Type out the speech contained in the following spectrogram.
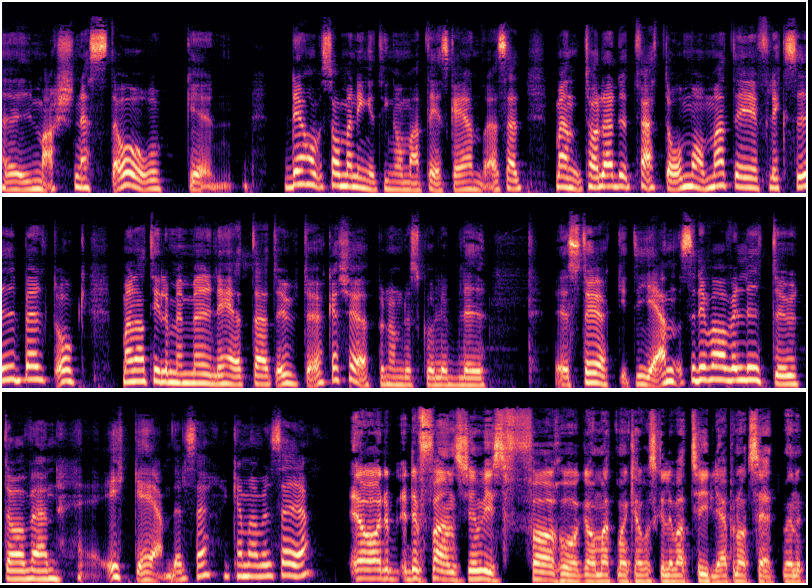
eh, i mars nästa år och eh, det sa man ingenting om att det ska ändras. Så man talade tvärtom om att det är flexibelt och man har till och med möjlighet att utöka köpen om det skulle bli stökigt igen. Så det var väl lite utav en icke-händelse kan man väl säga. Ja, det, det fanns ju en viss farhåga om att man kanske skulle vara tydligare på något sätt, men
